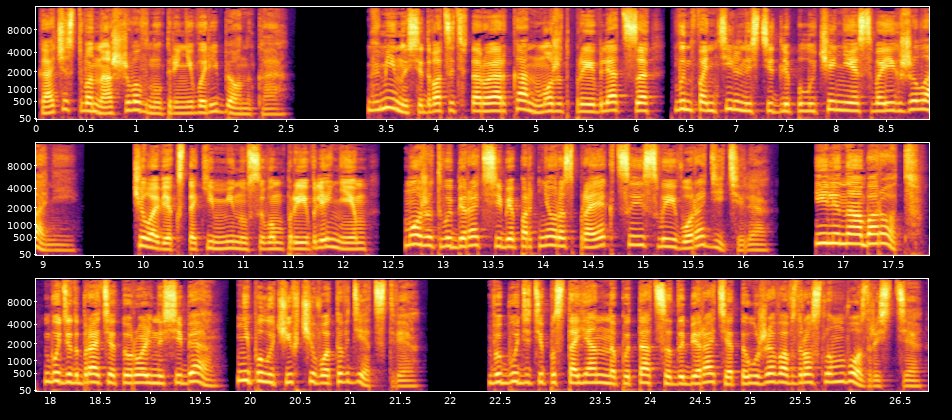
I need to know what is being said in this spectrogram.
качество нашего внутреннего ребенка. В минусе 22-й аркан может проявляться в инфантильности для получения своих желаний. Человек с таким минусовым проявлением может выбирать себе партнера с проекцией своего родителя. Или наоборот, будет брать эту роль на себя, не получив чего-то в детстве. Вы будете постоянно пытаться добирать это уже во взрослом возрасте,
